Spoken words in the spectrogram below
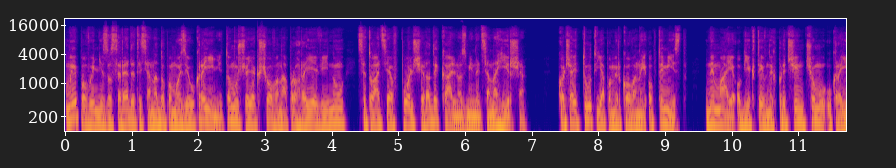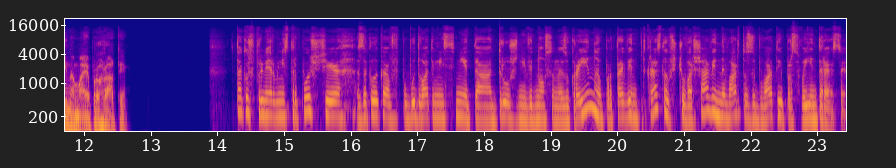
Ми повинні зосередитися на допомозі Україні, тому що якщо вона програє війну, ситуація в Польщі радикально зміниться на гірше. Хоча й тут я поміркований оптиміст. Немає об'єктивних причин, чому Україна має програти. Також прем'єр-міністр Польщі закликав побудувати міцні та дружні відносини з Україною. Проте він підкреслив, що Варшаві не варто забувати і про свої інтереси.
